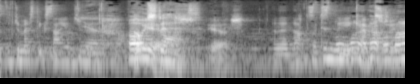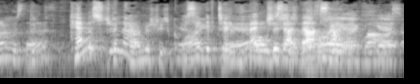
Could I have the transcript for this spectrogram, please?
There's the domestic science room. Yeah. class. Oh, Upstairs. yes. Yes. And then that's I didn't the look like that chemistry. when I was there. Chemistry The lab. chemistry's You see, they've taken Yeah. the Oh, benches this out is that nice. yeah, it was. yeah.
